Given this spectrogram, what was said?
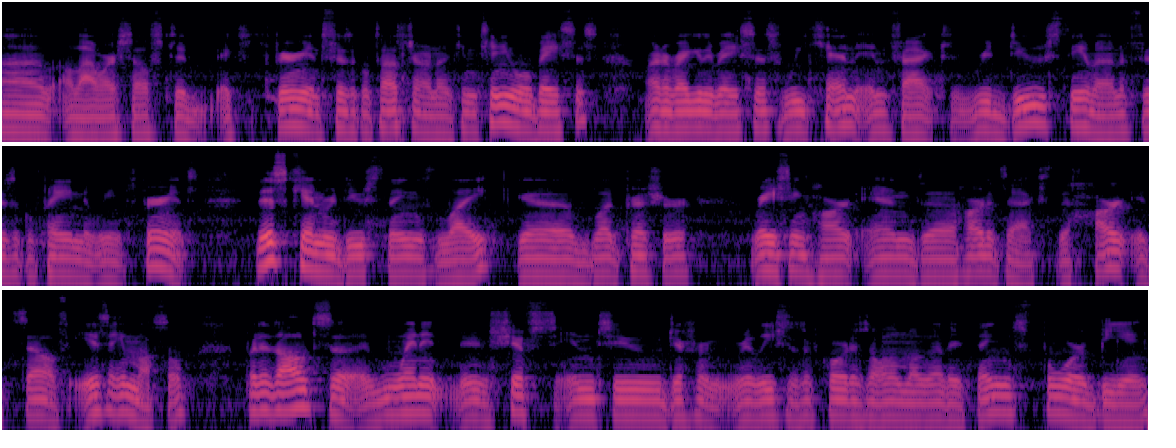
uh, allow ourselves to experience physical touch on a continual basis, on a regular basis, we can, in fact, reduce the amount of physical pain that we experience. This can reduce things like uh, blood pressure, racing heart, and uh, heart attacks. The heart itself is a muscle, but it also, when it, it shifts into different releases of cortisol, among other things, for being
